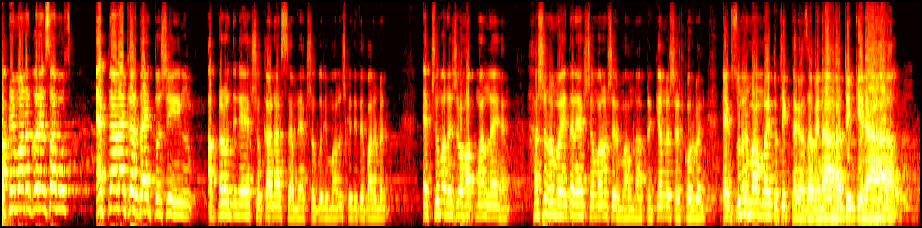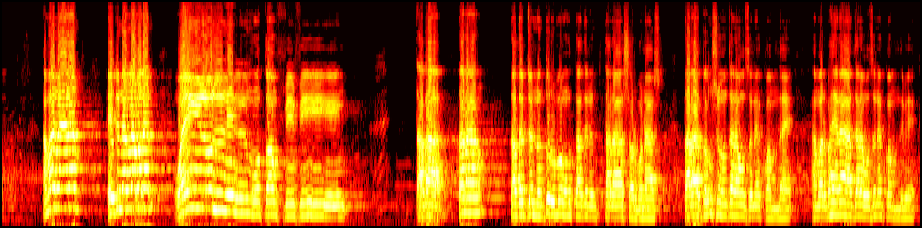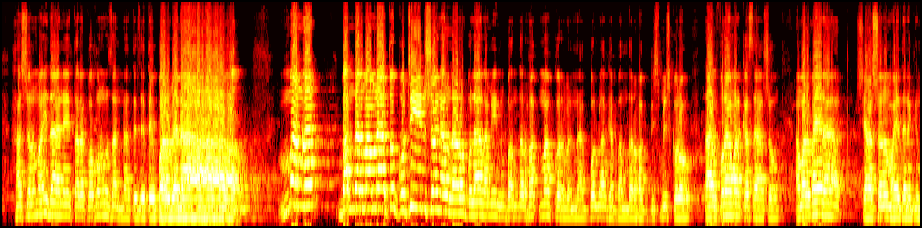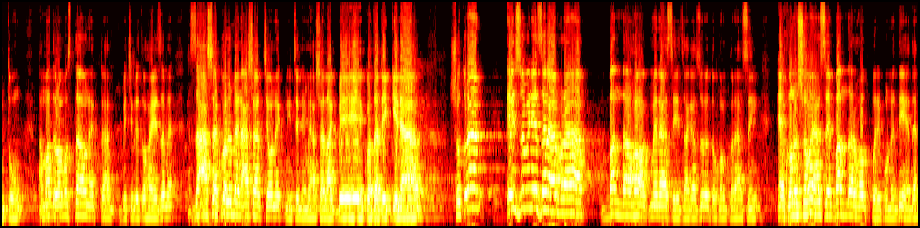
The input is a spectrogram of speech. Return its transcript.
আপনি মনে করেন, সামুস, একটা এলাকার দায়িত্বশীল, আপনার অধীনে একশো কার্ড আসছে আপনি একশো গরিব মানুষকে দিতে পারবেন। একশো মানুষের হক মানলেন হাসন ময়দানে একশো মানুষের মামলা আপনি কেমনে শেষ করবেন? একজনের মামলায় তো ঠিক থাকা যাবে না, ঠিক কিনা? আমার ভাইয়েরা, এই জন্য আল্লাহ বলেন, ওয়াইলুল তারা তারা তাদের জন্য দুর্ভোগ তাদের, তারা সর্বনাশ, তারা ধ্বংস, যারা ওজনে কম দেয়। আমার ভাইরা যারা ওজনে কম দেবে, হাসর ময়দানে তারা কখনো জান্নাতে যেতে পারবে না। মামলা বান্দার মামলা এত কঠিন, স্বয়ং আল্লাহ রব্বুল আলামিন বান্দার হক মাফ করবেন না। বলব, আগে বান্দার হক ডিসমিস করো, তারপরে আমার কাছে আসো। আমার ভাইয়েরা আসর ময়দানে কিন্তু আমাদের অবস্থা অনেকটা বিচলিত হয়ে যাবে। যা আশা করবেন, আশার চেয়ে অনেক নিচে নেমে আসা লাগবে। কথা ঠিক কিনা? সুতরাং এই জমিনে যারা আমরা বান্দার হক মেনে আছি, জায়গা জোরে দখল করে আছি এখনও সময় আছে, বান্দার হক পরিপূর্ণ দিয়ে দেন।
